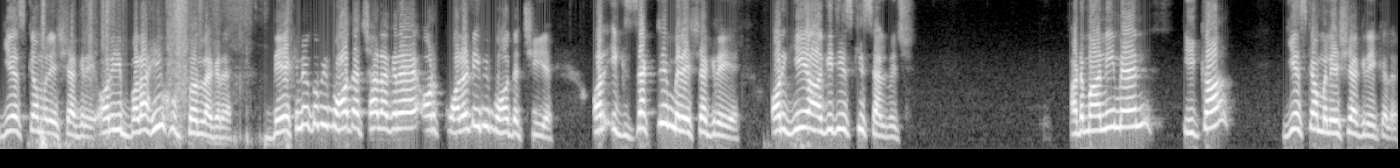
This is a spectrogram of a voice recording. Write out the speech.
ये इसका मलेशिया ग्रे, और ये बड़ा ही खूबसूरत लग रहा है। देखने को भी बहुत अच्छा लग रहा है और क्वालिटी भी बहुत अच्छी है। और एग्जैक्टली मलेशिया ग्रे है। और ये आगे जी इसकी सैलवेज अडमानी मैन ईका ये इसका मलेशिया ग्रे कलर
